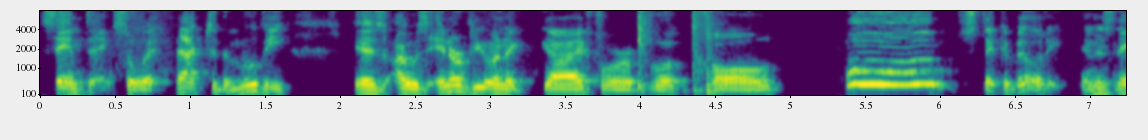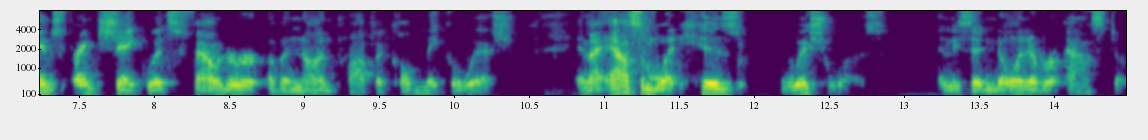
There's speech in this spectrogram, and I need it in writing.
Same thing. So back to the movie is I was interviewing a guy for a book called um, stickability. And his mm-hmm. name's Frank Shankwitz, founder of a nonprofit called Make a Wish. And I asked him what his wish was. And he said, No one ever asked him.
